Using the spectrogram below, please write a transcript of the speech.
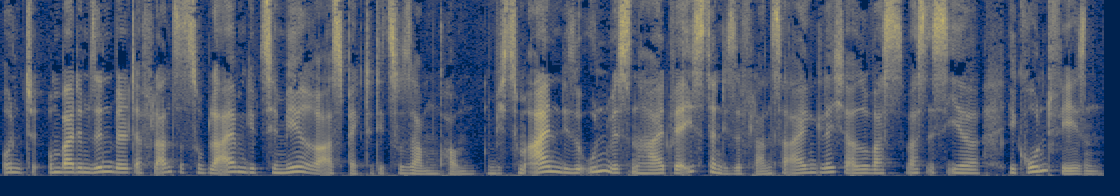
und um bei dem Sinnbild der Pflanze zu bleiben, gibt es hier mehrere Aspekte, die zusammenkommen. Nämlich zum einen diese Unwissenheit, wer ist denn diese Pflanze eigentlich? Also was, was ist ihr, ihr Grundwesen?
